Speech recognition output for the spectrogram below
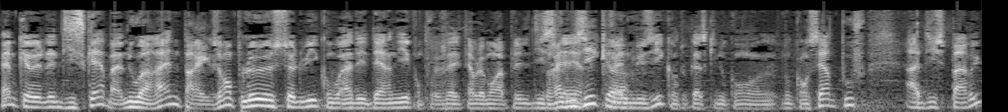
quand même, que le disquaire, bah, nous à Rennes, par exemple, le, celui qu'on un des derniers qu'on pourrait véritablement appeler le Rennes Musique, euh. Musique, en tout cas ce qui nous, con- nous concerne, pouf, a disparu.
